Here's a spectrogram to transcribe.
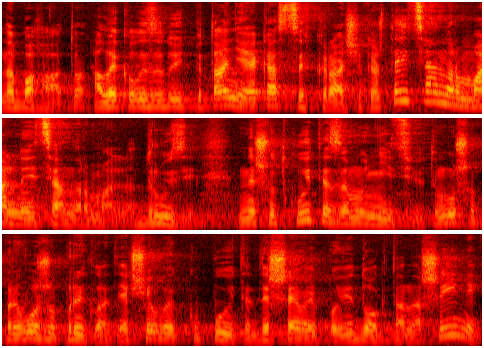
Набагато, але коли задають питання, яка з цих краще, кажуть, та і ця нормальна, і ця нормальна. Друзі, не шуткуйте з амуніцією, тому що привожу приклад. Якщо ви купуєте дешевий повідок та нашийник,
